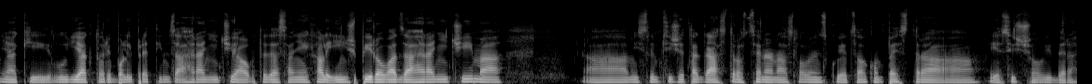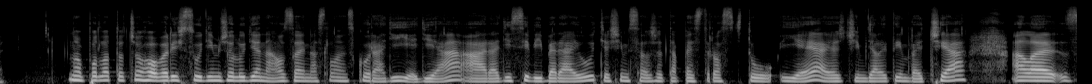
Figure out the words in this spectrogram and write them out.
nejakí ľudia, ktorí boli predtým v zahraničí alebo teda sa nechali inšpirovať zahraničím a, a myslím si, že tá gastroscéna na Slovensku je celkom pestrá a je si z čoho vyberať. No podľa to, čo hovoríš, súdim, že ľudia naozaj na Slovensku radi jedia a radi si vyberajú. Teším sa, že tá pestrosť tu je a je čím ďalej tým väčšia. Ale z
